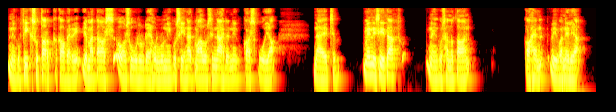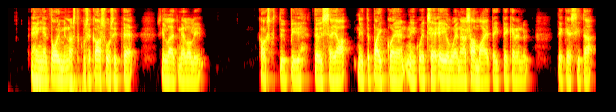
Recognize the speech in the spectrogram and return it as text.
niin kuin fiksu, tarkka kaveri. Ja mä taas olen suuruuden hullu niin kuin siinä, että mä halusin nähdä niin kuin kasvua ja näin, että se meni siitä, niin kuin sanotaan, kahden viiva neljä hengen toiminnasta, kun se kasvoi sitten sillä että meillä oli 20 tyyppiä töissä ja niiden paikkojen, niin kuin, että se ei ollut enää sama, että itse ei kerennyt tekemään sitä,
